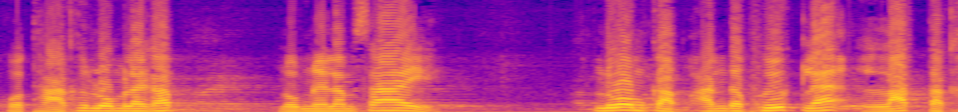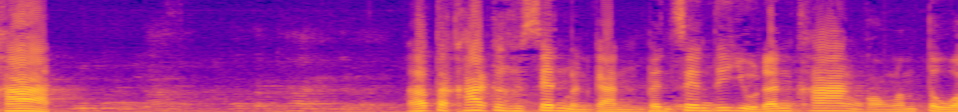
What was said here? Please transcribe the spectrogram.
โกฏฐาคือลมอะไรครับ ลมในลำไส้ ร่วมกับอันดพฤกและลัตตคาตลูกคุณทักแล้วตะคายนี่คืออะไรลัตตคาตก็คือเส้นเหมือนกัน เป็นเส้นที่อยู่ด้านข้างของลำตัว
